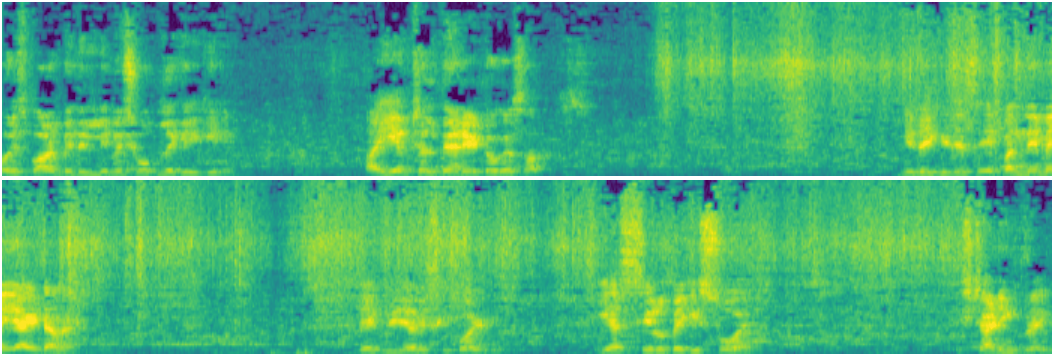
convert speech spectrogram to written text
और इस बार भी दिल्ली में शॉप लगेगी नहीं आइए अब चलते हैं रेटों के साथ। ये देखिए, जैसे पन्ने में ये आइटम है। देख लीजिए अब इसकी क्वालिटी ये अस्सी रुपये की सौ है। स्टार्टिंग प्राइस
